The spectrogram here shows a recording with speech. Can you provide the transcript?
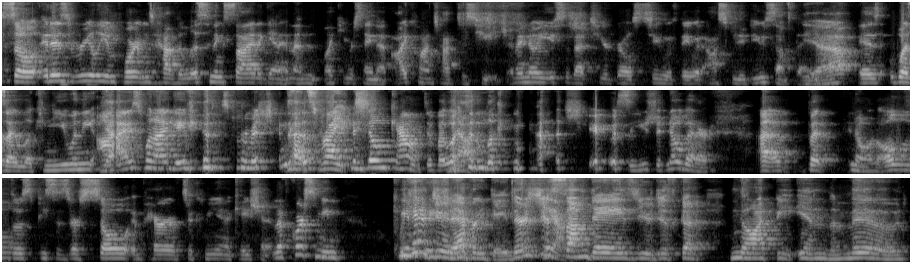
So it is really important to have the listening side again, and then like you were saying, that eye contact is huge. And I know you said that to your girls too, if they would ask you to do something Yeah. is was I looking you in the Yeah. eyes when I gave you this permission? That's right. They don't count if I wasn't looking at you. So you should know better. Uh, but you know, all of those pieces are so imperative to communication. And of course, I mean, We can't do it every day. There's just Yeah. some days you're just gonna not be in the mood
